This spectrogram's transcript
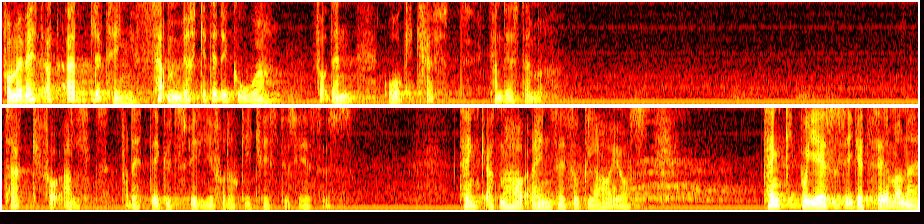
For vi vet at alle ting samvirker til det gode for den og kreft. Kan det stemme? Takk for alt, for dette er Guds vilje for dere i Kristus Jesus. Tenk at vi har en som er så glad i oss. Tenk på Jesus i Getsemane.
